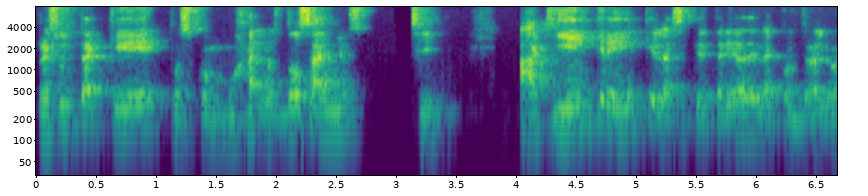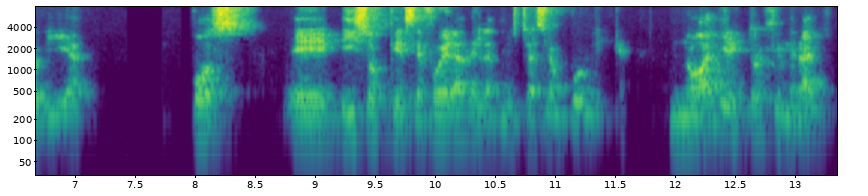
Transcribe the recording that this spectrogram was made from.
resulta que, pues como a los dos años, ¿sí? ¿A quién creen que la Secretaría de la Contraloría, pues, eh, hizo que se fuera de la administración pública? No al director general,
